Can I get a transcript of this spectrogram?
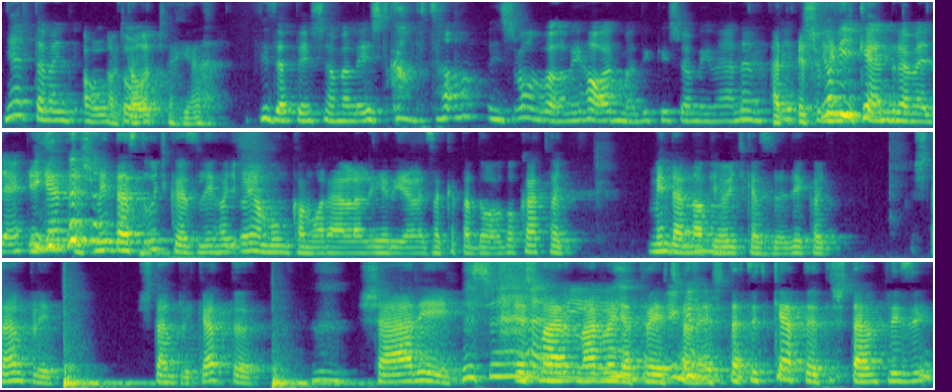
nyertem egy autót, Autót. Igen. fizetésemelést kaptam, és van valami harmadik is, amivel nem... Hát, és ja, mind- weekendre megyek. Igen, és mindezt úgy közli, hogy olyan munkamorállal éri el ezeket a dolgokat, hogy minden napja úgy kezdődik, hogy stempli, stempli kettő, sári, és már, már megy a trécselés. Tehát, hogy kettőt stemplizi,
